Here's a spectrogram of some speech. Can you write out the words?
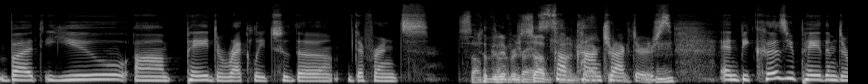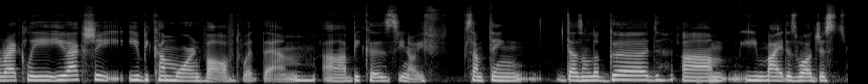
but you um, pay directly to the different To the different Subcontract. sub- subcontractors and because you pay them directly you actually you become more involved with them uh, because you know if something doesn't look good um, you might as well just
